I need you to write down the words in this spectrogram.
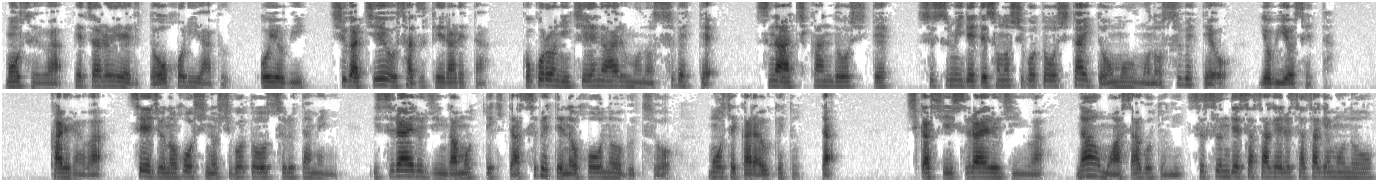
モーセはペツァルエルとオホリアブ、及び主が知恵を授けられた心に知恵のある者すべてすなわち感動して、進み出てその仕事をしたいと思う者すべてを呼び寄せた。彼らは聖女の奉仕の仕事をするために、イスラエル人が持ってきたすべての奉納物をモーセから受け取った。しかしイスラエル人は、なおも朝ごとに進んで捧げる捧げ物を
